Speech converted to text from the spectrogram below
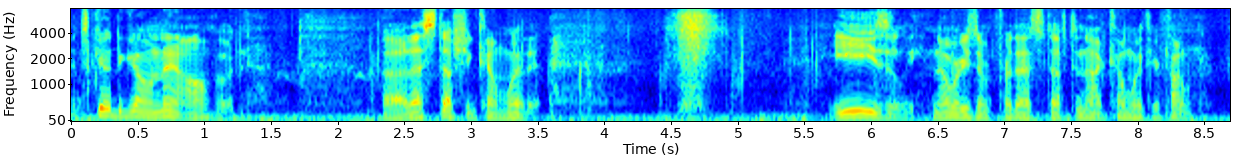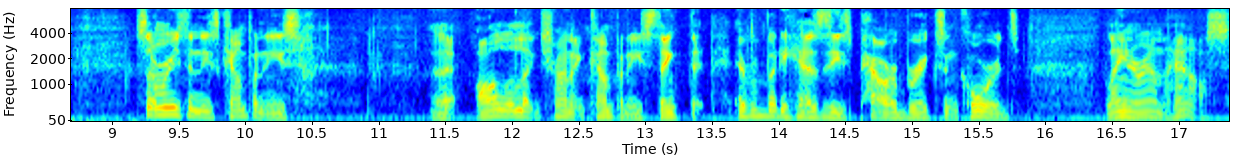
it's good to go now, but uh, that stuff should come with it. Easily. No reason for that stuff to not come with your phone. Some reason these companies uh, all electronic companies think that everybody has these power bricks and cords laying around the house.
